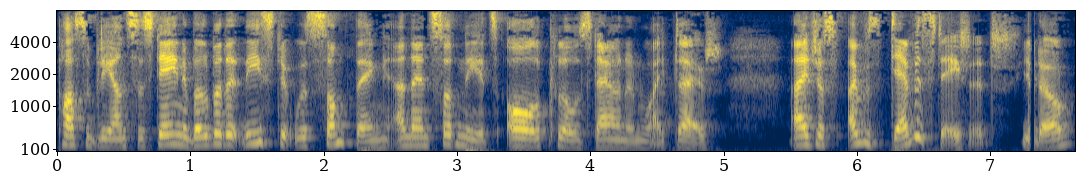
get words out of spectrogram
possibly unsustainable, but at least it was something. And then suddenly it's all closed down and wiped out. I just, I was devastated, you know?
